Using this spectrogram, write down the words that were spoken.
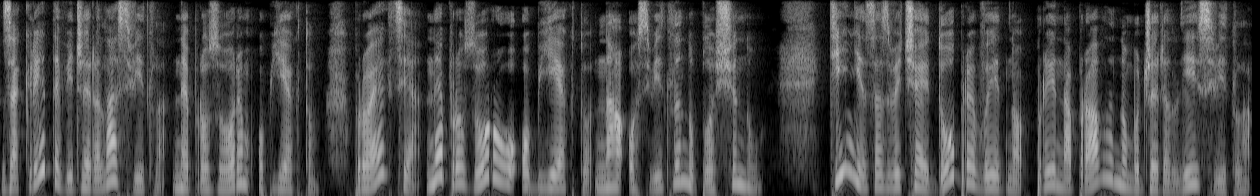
закрита від джерела світла непрозорим об'єктом. Проекція непрозорого об'єкту на освітлену площину. Тіні зазвичай добре видно при направленому джерелі світла.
